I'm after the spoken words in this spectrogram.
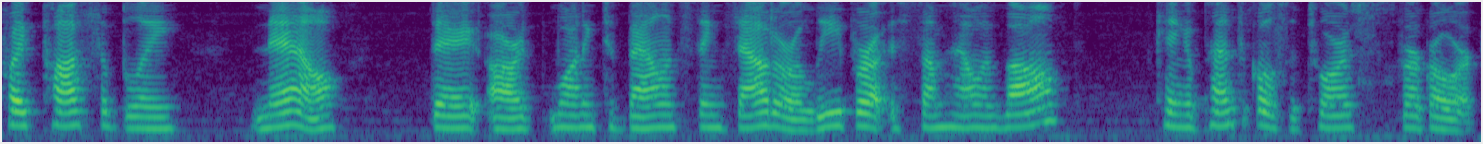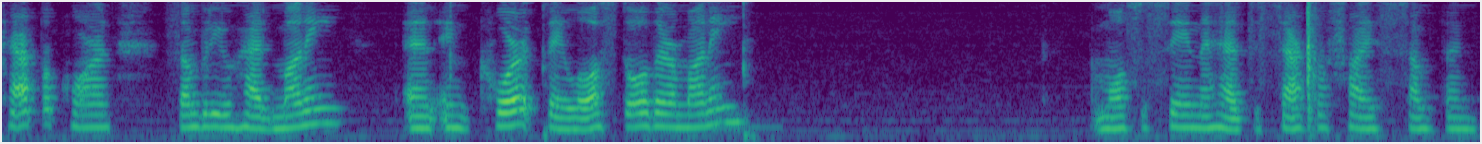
Quite possibly now they are wanting to balance things out or a Libra is somehow involved. King of Pentacles, a Taurus, Virgo, or Capricorn, somebody who had money and in court they lost all their money. I'm also seeing they had to sacrifice something.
